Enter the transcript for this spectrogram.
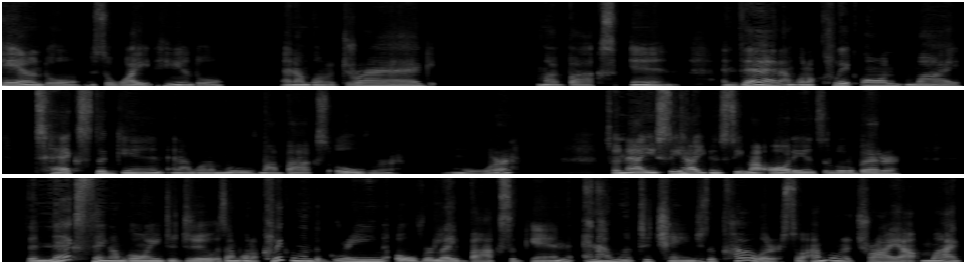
handle. It's a white handle. And I'm going to drag my box in. And then I'm going to click on my text again and I'm going to move my box over more. So now you see how you can see my audience a little better. The next thing I'm going to do is I'm going to click on the green overlay box again and I want to change the color. So I'm going to try out my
